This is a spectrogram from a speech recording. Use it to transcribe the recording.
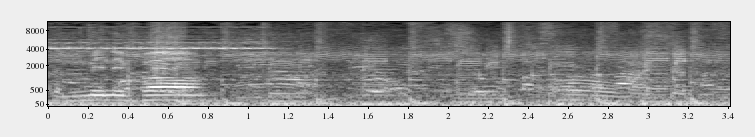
The mini bar. Oh my goodness.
